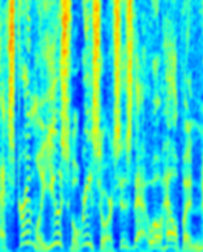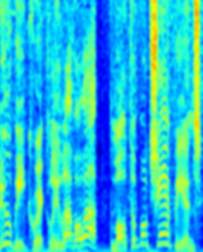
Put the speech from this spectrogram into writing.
Extremely useful resources that will help a newbie quickly level up multiple champions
